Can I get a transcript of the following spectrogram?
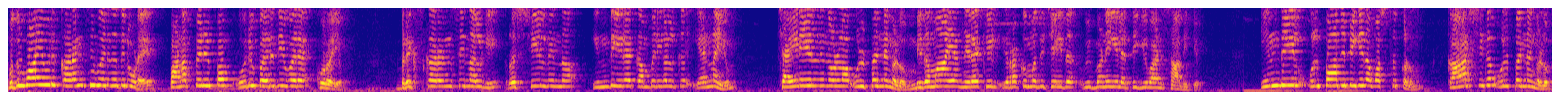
പൊതുവായ ഒരു കറൻസി വരുന്നതിലൂടെ പണപ്പെരുപ്പം ഒരു പരിധി വരെ കുറയും. ബ്രിക്സ് കറൻസി നൽകി റഷ്യയിൽ നിന്ന് ഇന്ത്യയിലെ കമ്പനികൾക്ക് എണ്ണയും ചൈനയിൽ നിന്നുള്ള ഉൽപ്പന്നങ്ങളും മിതമായ നിരക്കിൽ ഇറക്കുമതി ചെയ്ത് വിപണിയിൽ എത്തിക്കുവാൻ സാധിക്കും. ഇന്ത്യയിൽ ഉൽപ്പാദിപ്പിക്കുന്ന വസ്തുക്കളും കാർഷിക ഉൽപ്പന്നങ്ങളും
